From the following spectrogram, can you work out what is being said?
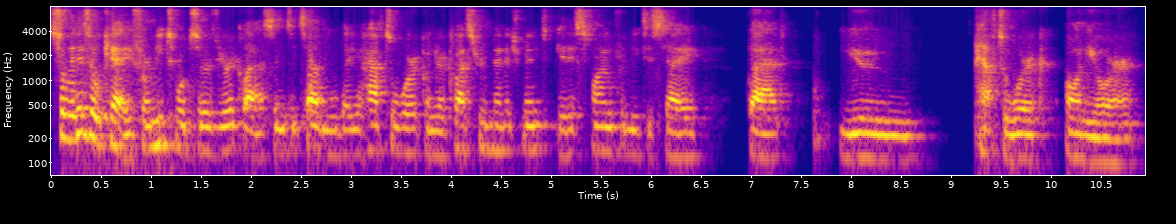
So it is okay for me to observe your class and to tell you that you have to work on your classroom management. It is fine for me to say that you have to work on your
